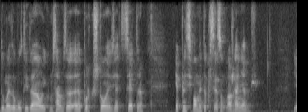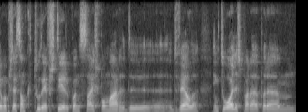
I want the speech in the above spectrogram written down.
do meio da multidão e começarmos a, a pôr questões, etc., é principalmente a percepção que nós ganhamos. E é uma percepção que tu deves ter quando sais para o mar de, eh, de vela, em que tu olhas para, para, hum,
